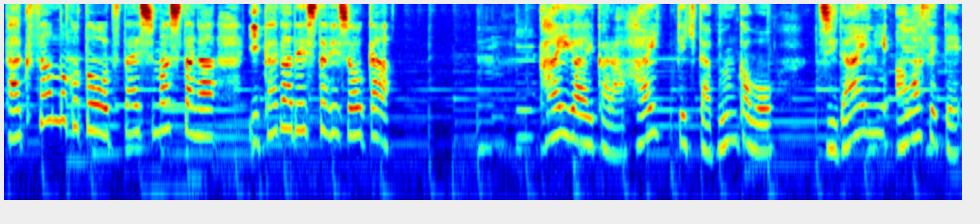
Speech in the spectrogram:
たくさんのことをお伝えしましたがいかがでしたでしょうか？海外から入ってきた文化を時代に合わせて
